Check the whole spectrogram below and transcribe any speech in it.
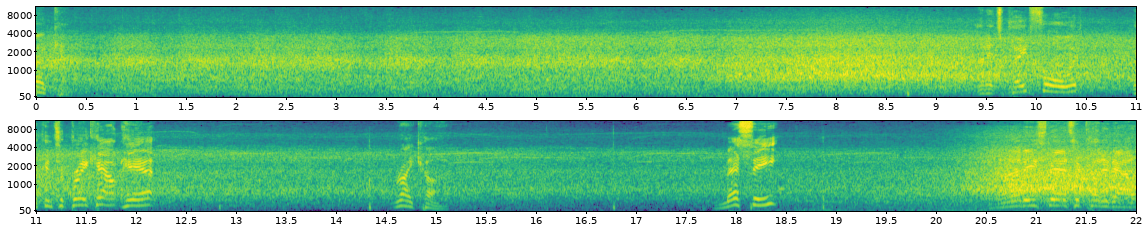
Bergkamp. And it's played forward, looking to break out here. Rijkaard. Messi. And he's there to cut it out.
